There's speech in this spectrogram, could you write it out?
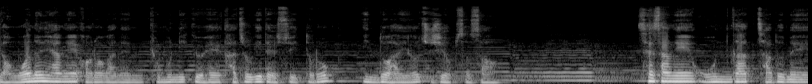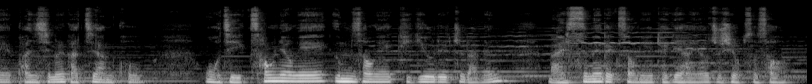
영원을 향해 걸어가는 교문리 교회 가족이 될 수 있도록 인도하여 주시옵소서. 세상의 온갖 잡음에 관심을 갖지 않고 오직 성령의 음성에 귀 기울일 줄 아는 말씀의 백성이 되게 하여 주시옵소서.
